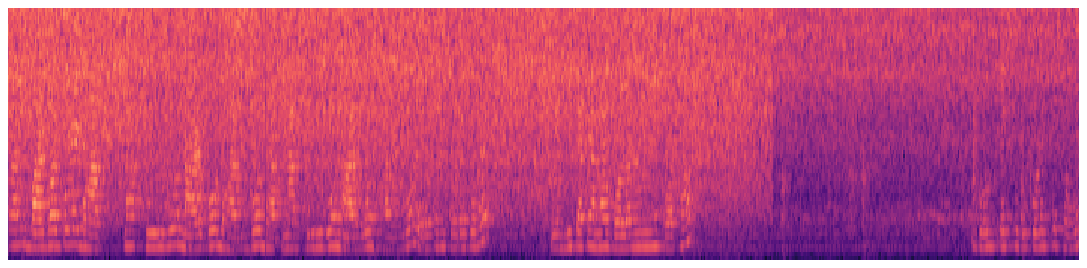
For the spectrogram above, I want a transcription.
তো আমি বারবার করে ঢাকনা খুলবো, নাড়বো, ঢাকবো, ঢাকনা খুলবো, নাড়বো, ঢাকবো, এরকম করে করে চর্বিটাকে আমার গলানো নিয়ে কথা গলতে শুরু করেছে সবে।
